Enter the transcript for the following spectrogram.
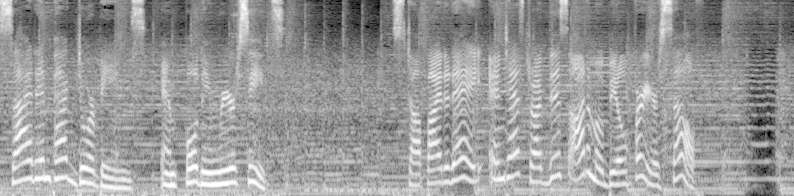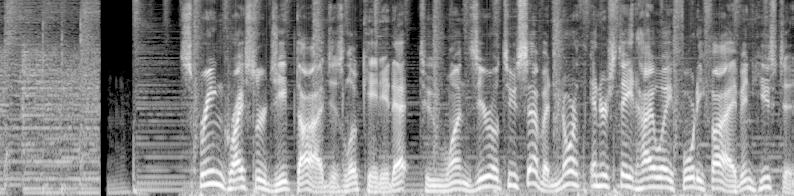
side impact door beams, and folding rear seats. Stop by today and test drive this automobile for yourself. Spring Chrysler Jeep Dodge is located at 21027 North Interstate Highway 45 in Houston.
